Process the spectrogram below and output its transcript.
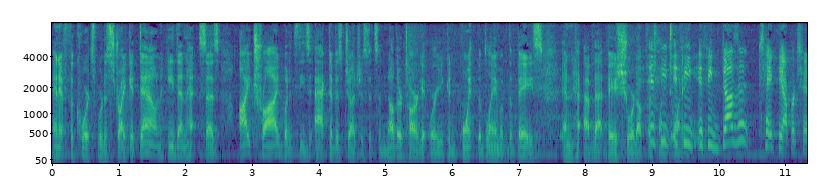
and if the courts were to strike it down, he then ha- says, I tried, but it's these activist judges. It's another target where you can point the blame of the base and have that base shored up for If he, if 2020. he if he doesn't take the opportunity,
